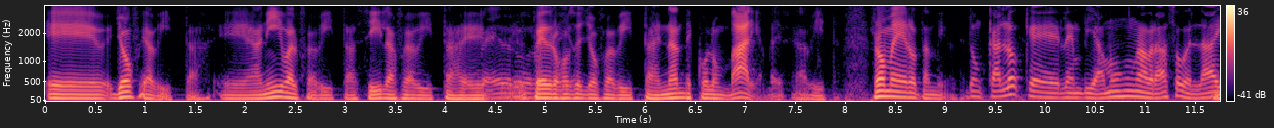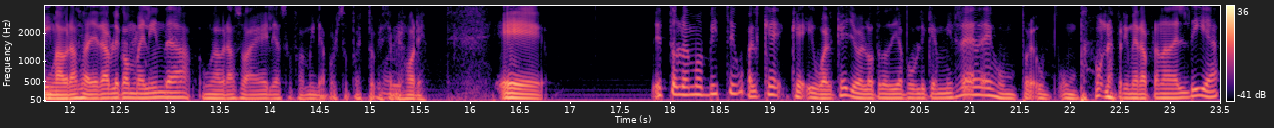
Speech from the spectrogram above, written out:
Eh, yo fui a vista, eh, Aníbal fue a vista, Sila fue a vista, eh, Pedro, José yo fue a vista, Hernández Colón varias veces a vista, Romero también. Don Carlos, que le enviamos un abrazo, ¿verdad? Un abrazo, ayer hablé con Melinda, un abrazo a él y a su familia, por supuesto, que se mejore. Esto lo hemos visto igual que, igual que yo. El otro día publiqué en mis redes una primera plana del día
